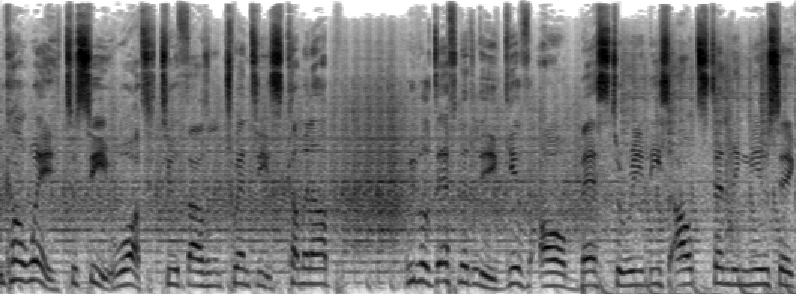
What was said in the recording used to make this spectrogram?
We can't wait to see what 2020 is coming up. We will definitely give our best to release outstanding music,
